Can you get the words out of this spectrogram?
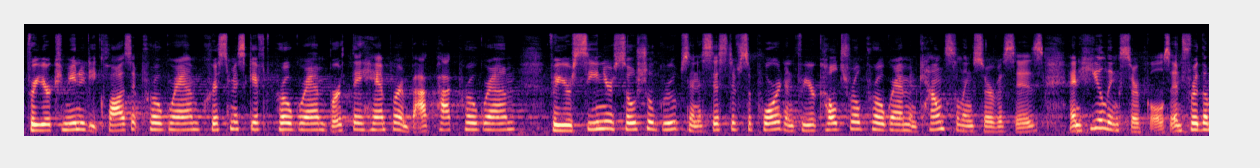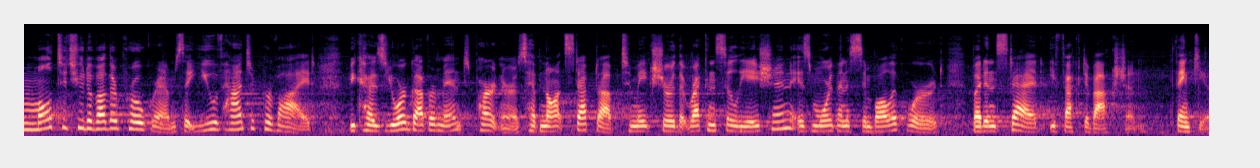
for your community closet program, Christmas gift program, birthday hamper and backpack program, for your senior social groups and assistive support, and for your cultural program and counselling services and healing circles, and for the multitude of other programs that you have had to provide because your government partners have not stepped up to make sure that reconciliation is more than a symbolic word, but instead effective action. Thank you.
